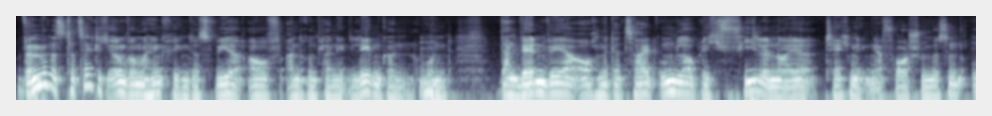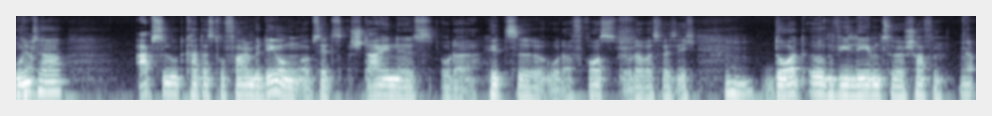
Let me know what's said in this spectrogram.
wenn wir das tatsächlich irgendwann mal hinkriegen, dass wir auf anderen Planeten leben können mhm. und dann werden wir ja auch mit der Zeit unglaublich viele neue Techniken erforschen müssen unter ja. Absolut katastrophalen Bedingungen, ob es jetzt Stein ist oder Hitze oder Frost oder was weiß ich, mhm. dort irgendwie Leben zu erschaffen. Ja.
